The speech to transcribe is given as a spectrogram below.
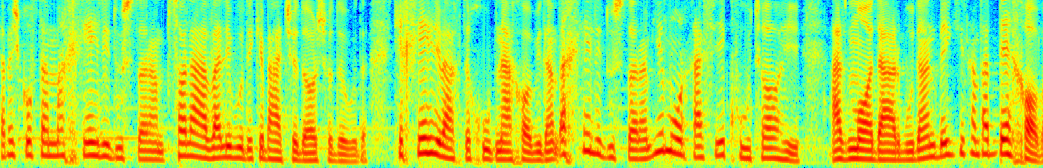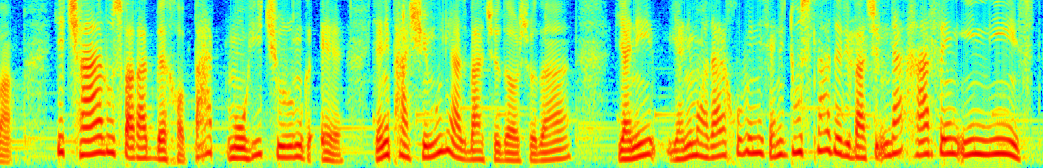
و بهش گفتم من خیلی دوست دارم. سال اولی بوده که بچه دار شده بوده که خیلی وقت خوب نخوابیدم و خیلی دوست دارم یه مرخصی کوتاهی از مادر بودن بگیرم و بخوابم. یه چند روز فقط بخواب. بعد محیط شروع می‌کنه. یعنی پشیمونی از بچه دار شدن. یعنی یعنی مادر خوبی نیست. یعنی دوست نداری بچه. نه حرف این این نیست.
